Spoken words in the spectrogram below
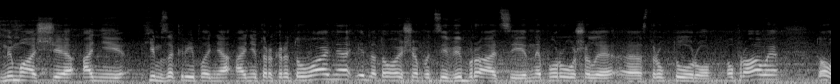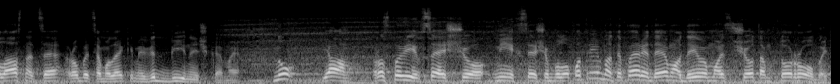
нема ще ані хімзакріплення, ані торкретування. І для того, щоб ці вібрації не порушили е, структуру оправи, то власне це робиться маленькими відбійничками. Ну, я вам розповів все, що міг, все, що було потрібно. Тепер йдемо, дивимося, що там хто робить.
